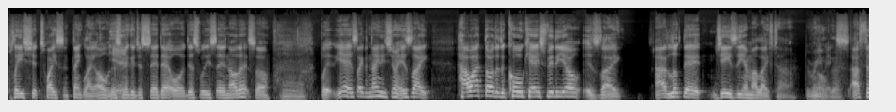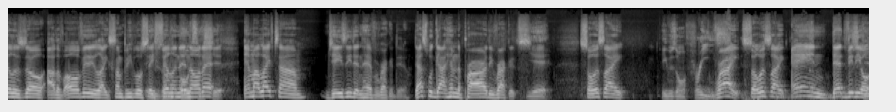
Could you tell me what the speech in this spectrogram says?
play shit twice and think like oh this Yeah. nigga just said that or this what he said and all that so mm-hmm. but yeah it's like the 90s joint it's like how I thought of the Cold Cash video is like I looked at Jay Z in my lifetime, the remix. I feel as though out of all videos, like some people say was on the feeling it and all that, shit. in my lifetime, Jay Z didn't have a record deal. That's what got him the priority records. yeah, So it's like he was on freeze. right. So it's like, and that video,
